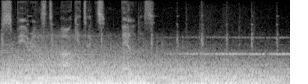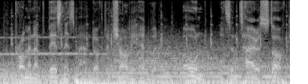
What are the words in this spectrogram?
experienced architects prominent businessman, Dr. Charlie Edward, owned its entire stock.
